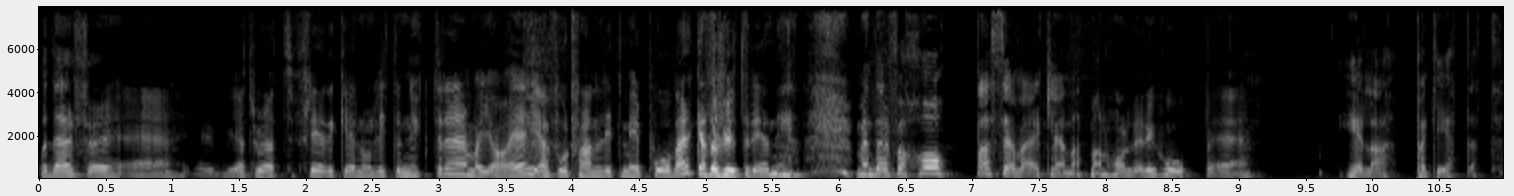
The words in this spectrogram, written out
Och därför, eh, jag tror att Fredrik är nog lite nyktrare än vad jag är. Jag är fortfarande lite mer påverkad av utredningen. Men därför hoppas jag verkligen att man håller ihop eh, hela paketet.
